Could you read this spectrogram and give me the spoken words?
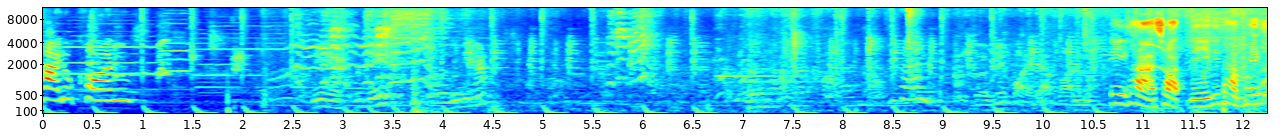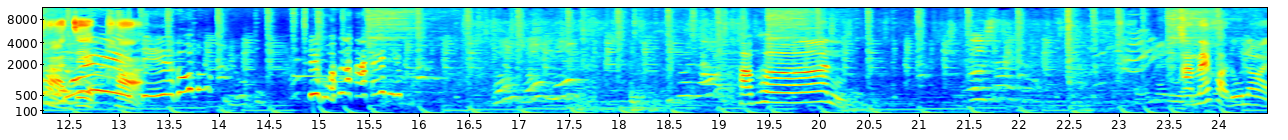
ทายทุกคน นี่ไงตรงนี้เออตรงนี้นะ เกินไม่ปล่อยแล้วบอลนี่ค่ะช็อตนี้ที่ทำให้ขาเจ็บค่ะ จิวจิวอะไรพาเพลินแม่ดูอะแม่ขอดูหน่อย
